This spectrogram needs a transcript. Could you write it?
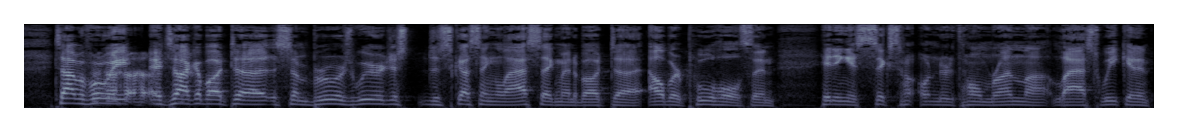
Tom, before we uh, talk about uh, some Brewers, we were just discussing last segment about uh, Albert Pujols and hitting his 600th home run la- last weekend, and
